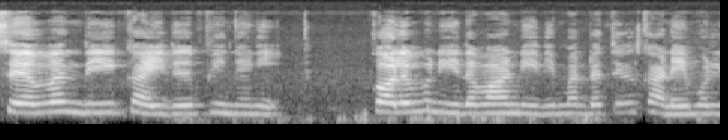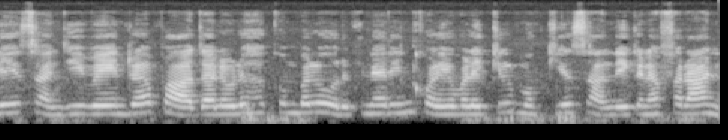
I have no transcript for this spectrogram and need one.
செவ்வந்தி கைது பின்னணி. கொழும்பு நீதவான் நீதிமன்றத்தில் கனேமுல்லே சஞ்சீவ என்ற பாதாளுலக கும்பல் உறுப்பினரின் கொலை வழக்கில் முக்கிய சந்தேக நபரான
